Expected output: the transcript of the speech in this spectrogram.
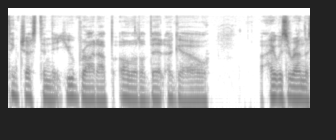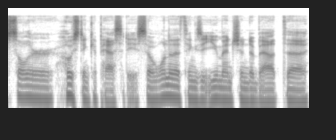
think, Justin, that you brought up a little bit ago. I was around the solar hosting capacity. So, one of the things that you mentioned about the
